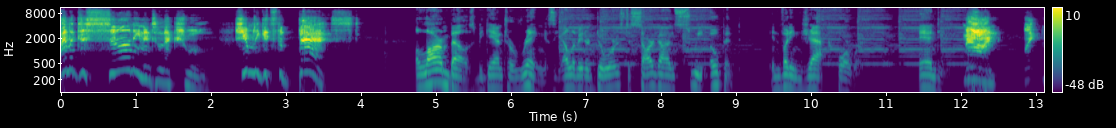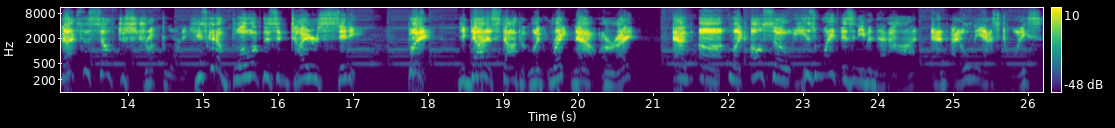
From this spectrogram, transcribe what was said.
I'm a discerning intellectual. She only gets the best. Alarm bells began to ring as the elevator doors to Sargon's suite opened, inviting Jack forward. Andy, Man, like, that's the self destruct warning. He's gonna blow up this entire city. Buddy, you gotta stop him, like, right now, alright? And, uh, like, also, his wife isn't even that hot, and I only asked twice.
